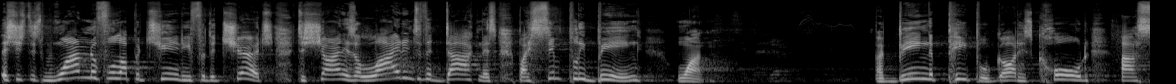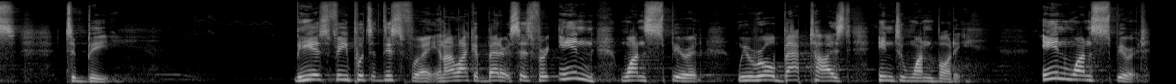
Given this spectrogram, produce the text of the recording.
there's just this wonderful opportunity for the church to shine as a light into the darkness by simply being one. By being the people God has called us to be. The ESV puts it this way, and I like it better. It says, For in one spirit we were all baptized into one body. In one spirit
